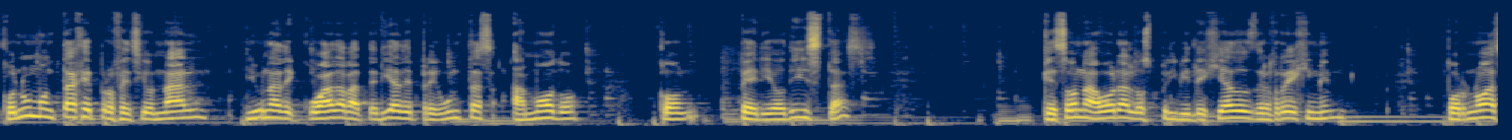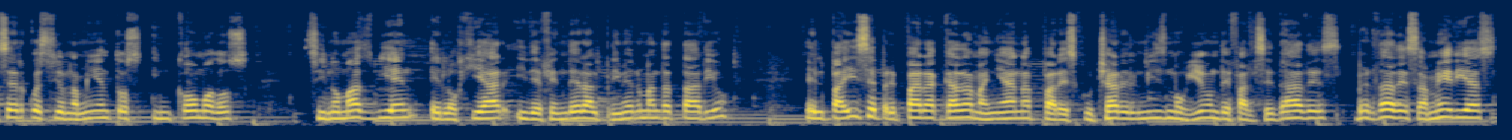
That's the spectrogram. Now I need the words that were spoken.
Con un montaje profesional y una adecuada batería de preguntas a modo con periodistas, que son ahora los privilegiados del régimen, por no hacer cuestionamientos incómodos, sino más bien elogiar y defender al primer mandatario, el país se prepara cada mañana para escuchar el mismo guion de falsedades, verdades a medias,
